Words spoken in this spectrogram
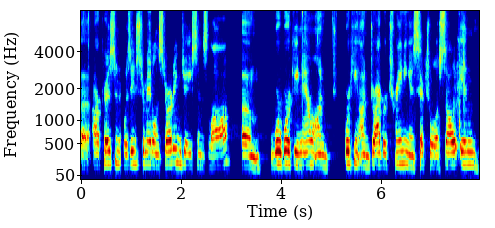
uh, our president was instrumental in starting Jason's Law. Um, we're working now on working on driver training and sexual assault in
